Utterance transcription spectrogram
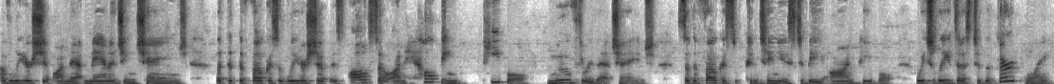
of leadership on that managing change, but that the focus of leadership is also on helping people move through that change. So the focus continues to be on people, which leads us to the third point.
